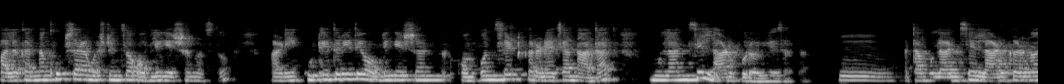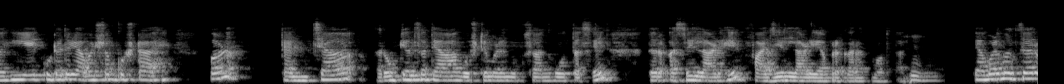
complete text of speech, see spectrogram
पालकांना खूप साऱ्या गोष्टींचं ऑब्लिगेशन असतं. आणि कुठेतरी ते ऑब्लिगेशन कॉम्पन्सेट करण्याच्या नादात मुलांचे लाड पुरवले जातात. आता मुलांचे लाड करणं ही एक कुठेतरी आवश्यक गोष्ट आहे. पण त्यांच्या आरोग्याचं त्या गोष्टीमुळे नुकसान होत असेल तर असे लाड हे फाजील लाड या प्रकारात मोडतात. त्यामुळे मग जर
